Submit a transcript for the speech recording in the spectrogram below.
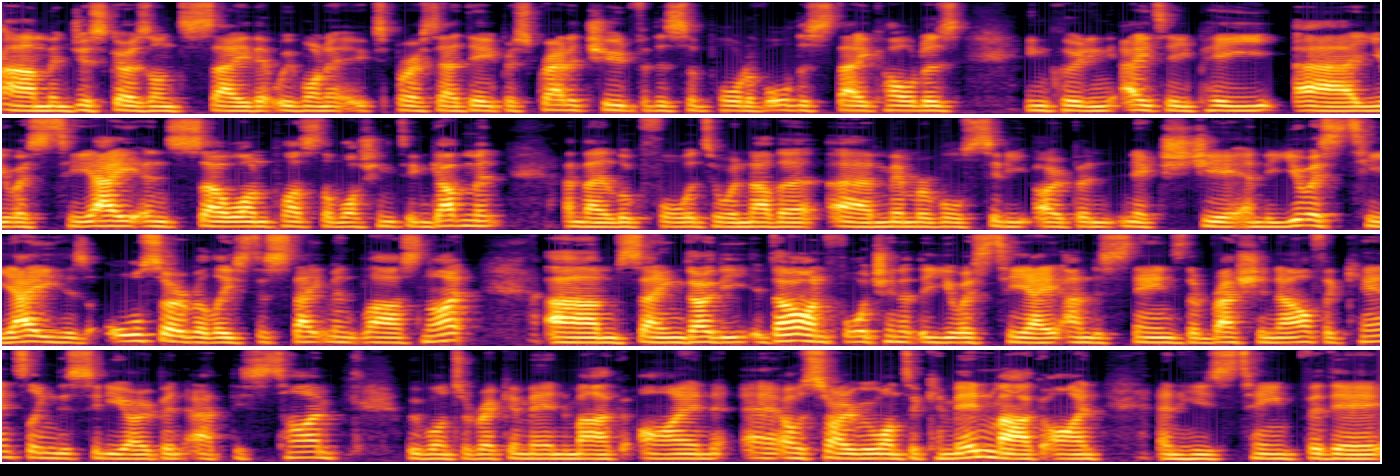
Um, and just goes on to say that we want to express our deepest gratitude for the support of all the stakeholders, including ATP, uh, USTA, and so on, plus the Washington government, and they look forward to another uh, memorable City Open next year. And the USTA has also released a statement last night um, saying, though the though unfortunate, the USTA understands the rationale for cancelling the City Open at this time. We want to recommend Mark Ein, Uh, oh, sorry, we want to commend Mark Ein and his team for their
